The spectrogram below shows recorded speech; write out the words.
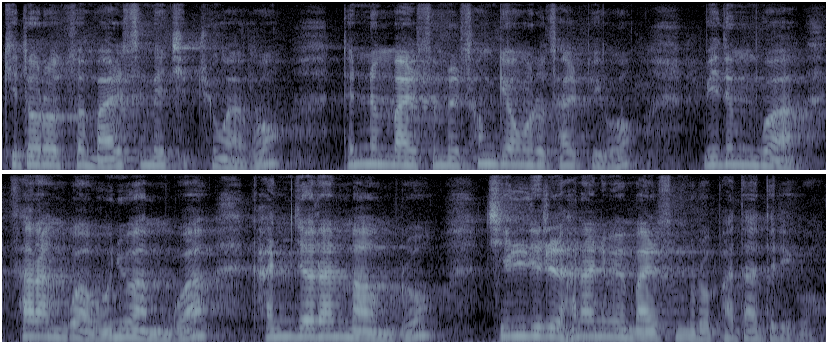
기도로서 말씀에 집중하고 듣는 말씀을 성경으로 살피고 믿음과 사랑과 온유함과 간절한 마음으로 진리를 하나님의 말씀으로 받아들이고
